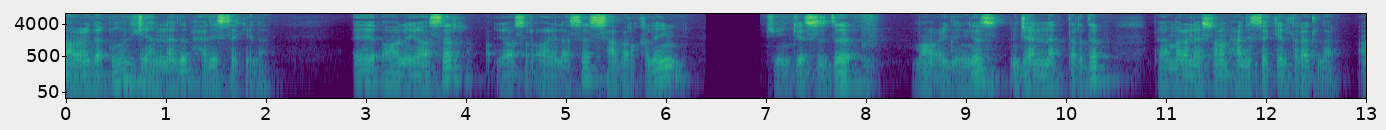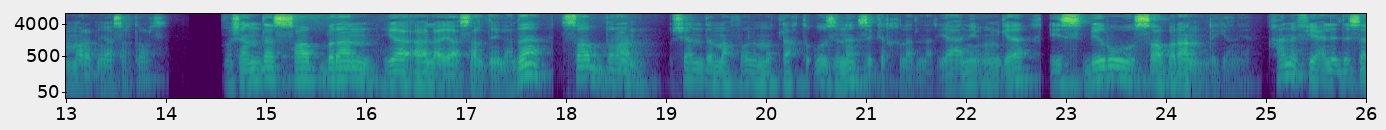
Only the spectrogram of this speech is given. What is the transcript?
mav'idakumul janna deb hadisda keladi. Ey oli yosir yosir oilasi sabr qiling. Chunki sizni mav'idingiz jannatdir deb payg'ambar alayhissalom hadisda keltiradilar. Ammor ibn yosir to'g'risida o'shanda sobbiron ya ala yosir deyiladi. Sobbiron o'shanda maful mutlaqni o'zini zikr qiladilar. Ya'ni unga isbiru sobran degan qani fe'li desa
